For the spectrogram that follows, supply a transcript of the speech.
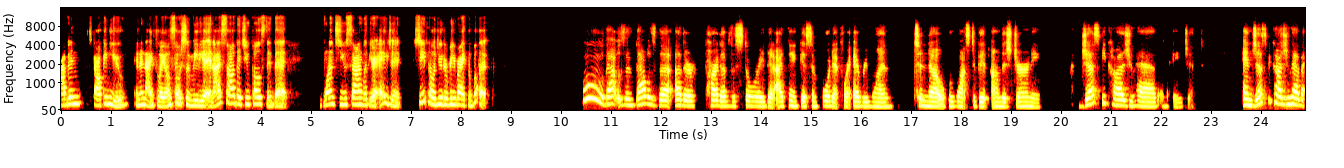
I've been stalking you in a nice way on social media, and I saw that you posted that once you signed with your agent, she told you to rewrite the book. Ooh, that was a, that was the other part of the story that I think is important for everyone to know who wants to get on this journey. Just because you have an agent, and just because you have an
